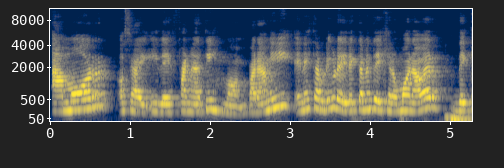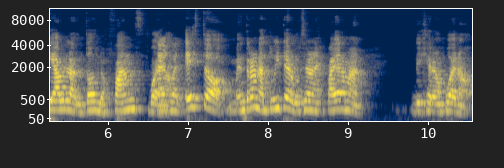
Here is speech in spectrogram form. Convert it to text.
amor, o sea, y de fanatismo. Para mí, en esta película directamente dijeron, bueno, a ver de qué hablan todos los fans. Bueno, esto, entraron a Twitter, pusieron Spider-Man, dijeron, bueno,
